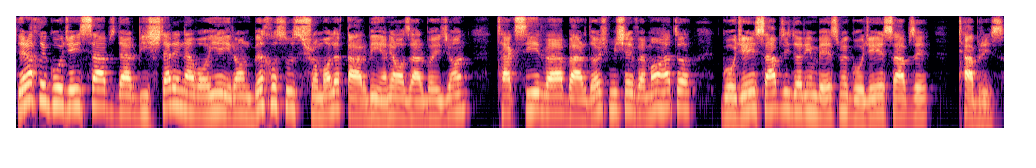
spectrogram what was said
درخت گوجه سبز در بیشتر نواحی ایران به خصوص شمال غربی یعنی آذربایجان تکثیر و برداشت میشه و ما حتی گوجه سبزی داریم به اسم گوجه سبز تبریز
